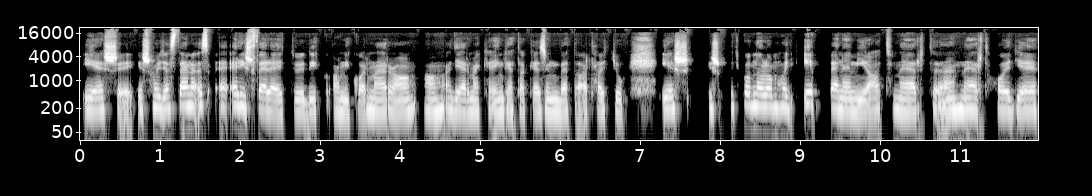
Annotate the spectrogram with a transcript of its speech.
és, és hogy aztán az el is felejtődik, amikor már a, a, a gyermekeinket a kezünkbe tarthatjuk. És, és úgy gondolom, hogy éppen emiatt, mert, mert hogy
